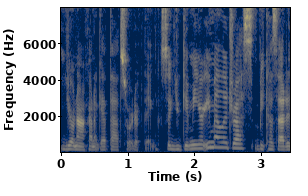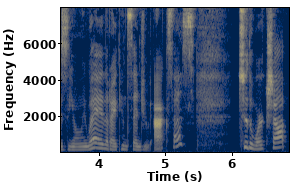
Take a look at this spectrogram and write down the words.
you're not going to get that sort of thing. So you give me your email address because that is the only way that I can send you access to the workshop.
